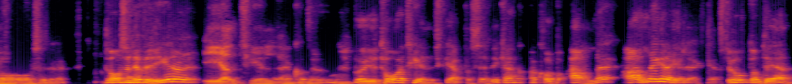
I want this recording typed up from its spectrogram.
och, och sådär de som levererar el till en kommun bör ju ta ett helhetsgrepp och säga vi kan ha koll på alla, alla era elräkningar, slå ihop dem till en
